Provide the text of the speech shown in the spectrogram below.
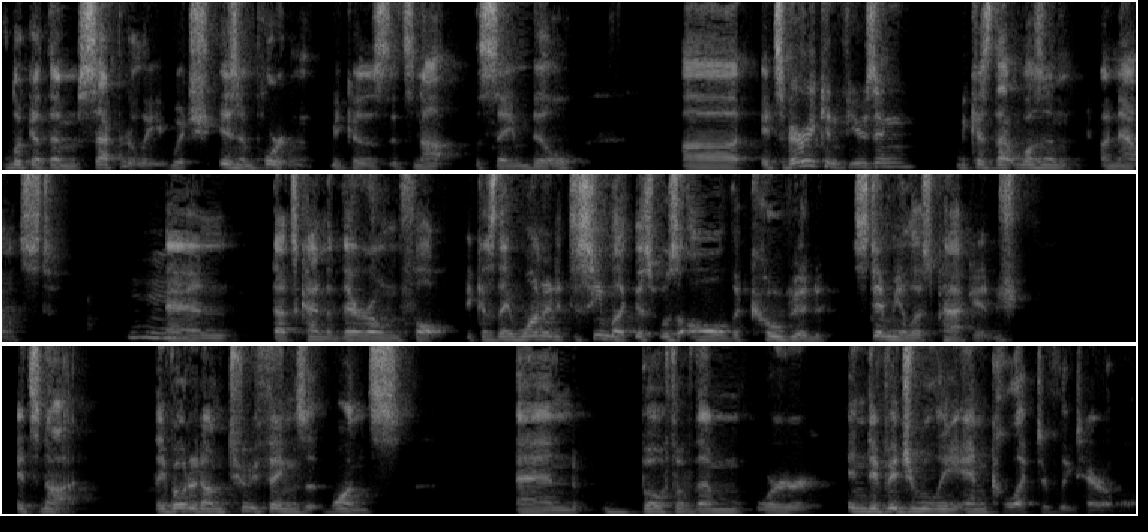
look at them separately, which is important because it's not the same bill, uh, it's very confusing because that wasn't announced. Mm-hmm. And that's kind of their own fault because they wanted it to seem like this was all the COVID stimulus package. It's not. They voted on two things at once, and both of them were individually and collectively terrible.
